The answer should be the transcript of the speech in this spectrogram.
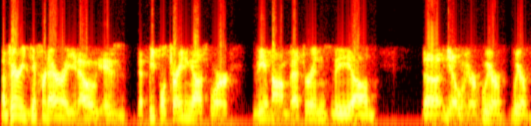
a very different era. You know, is the people training us were Vietnam veterans. The um, the you know we were we were we were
